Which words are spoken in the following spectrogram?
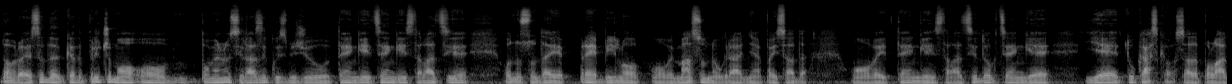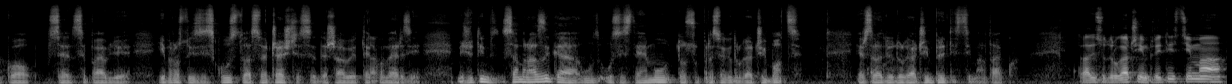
Dobro, je sad kada pričamo o, pomenuo si razliku između TNG i CNG instalacije, odnosno da je pre bilo ovaj, masovna ugradnja, pa i sada ovaj, TNG instalacije, dok CNG je tu kaskao, sada polako se, se pojavljuje. I prosto iz iskustva sve češće se dešavaju te Tako. konverzije. Međutim, sama razlika u, u sistemu, to su pre svega drugačije boce, jer se radi o drugačijim pritiscima, ali tako? Radi se o drugačijim pritiscima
